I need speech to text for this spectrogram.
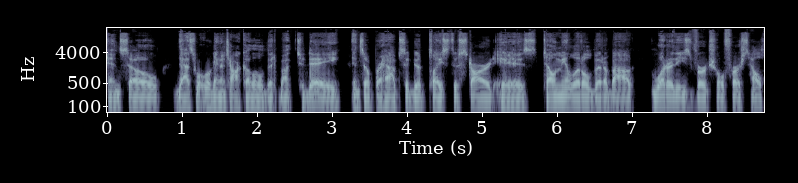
And so that's what we're going to talk a little bit about today. And so perhaps a good place to start is tell me a little bit about what are these virtual first health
